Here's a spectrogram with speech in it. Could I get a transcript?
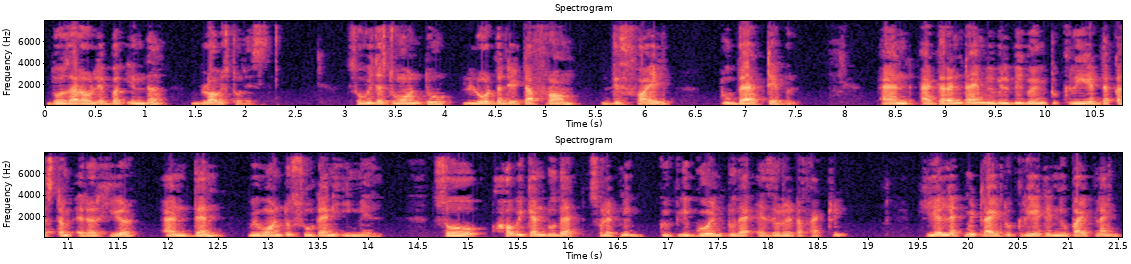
Those are available in the blob storage. So we just want to load the data from this file to that table. And at the runtime, we will be going to create the custom error here and then we want to shoot an email. So how we can do that? So let me quickly go into the Azure Data Factory. Here let me try to create a new pipeline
